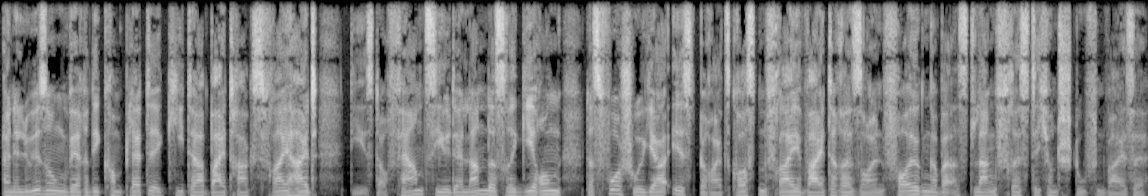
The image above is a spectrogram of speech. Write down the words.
Eine Lösung wäre die komplette Kita-Beitragsfreiheit. Die ist auch Fernziel der Landesregierung. Das Vorschuljahr ist bereits kostenfrei, weitere sollen folgen, aber erst langfristig und stufenweise.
